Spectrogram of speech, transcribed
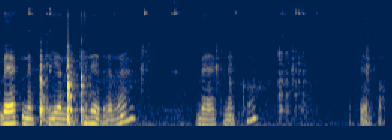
బ్యాక్ నెక్ తీయాలి. తీయలేదు కదా. Back neck. చేద్దాం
